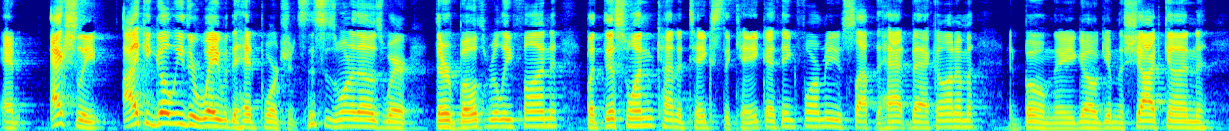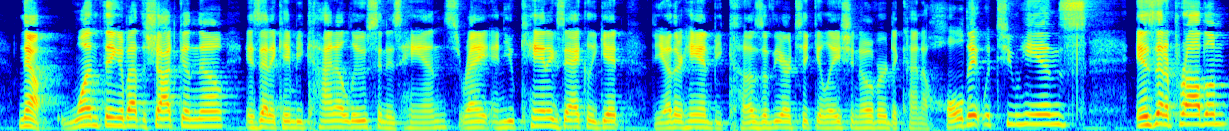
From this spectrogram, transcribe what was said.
And actually, I could go either way with the head portraits. This is one of those where they're both really fun, but this one kind of takes the cake, I think, for me. Slap the hat back on him, and and boom, there you go. Give him the shotgun. Now, one thing about the shotgun, though, is that it can be kind of loose in his hands, right? And you can't exactly get the other hand because of the articulation over to kind of hold it with two hands. Is that a problem?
